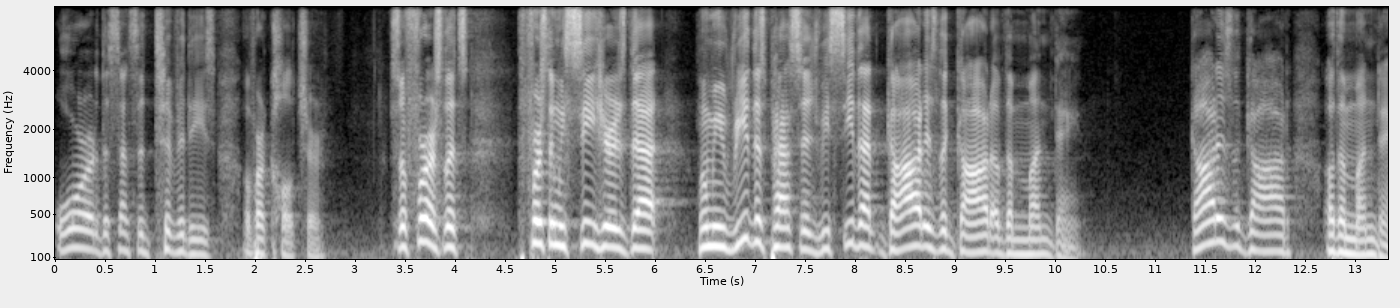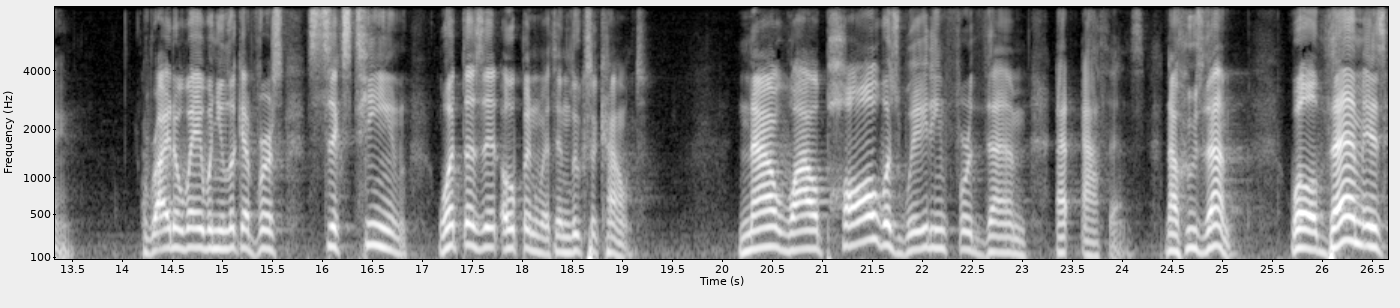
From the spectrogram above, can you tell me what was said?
or the sensitivities of our culture. So first, let's first thing we see here is that when we read this passage, we see that God is the God of the mundane. God is the God of the mundane. Right away, when you look at verse 16, what does it open with in Luke's account? Now, while Paul was waiting for them at Athens. Now, who's them? Well, them is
